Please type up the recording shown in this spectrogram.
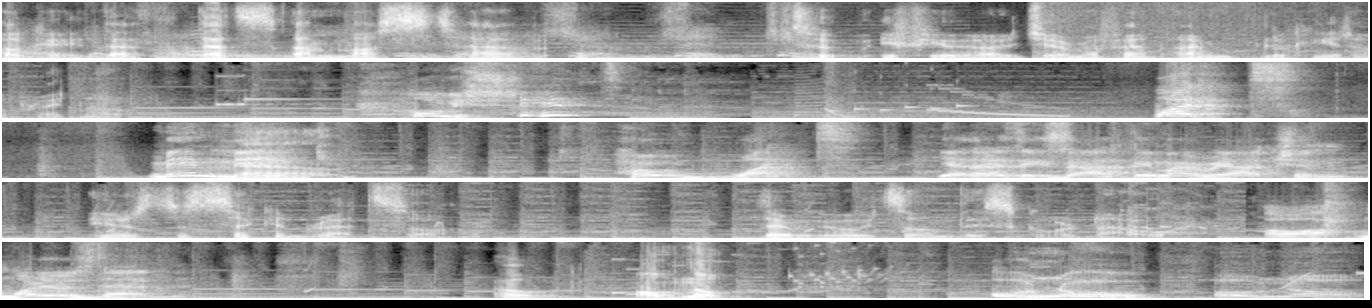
Okay, that that's a must-have. To if you're a Jerma fan, I'm looking it up right now. Holy shit! What? Mimic? Uh, Ho- what? Yeah, that is exactly my reaction. here's the second rat song. There we go. It's on Discord now. Oh, uh, Mario's dead. Oh, oh no! Oh no! Oh no!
